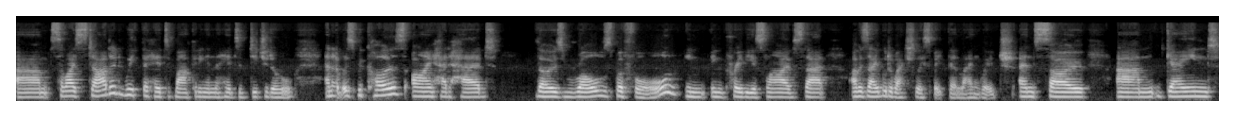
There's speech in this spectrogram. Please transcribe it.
Um, so I started with the heads of marketing and the heads of digital, and it was because I had had those roles before in in previous lives that I was able to actually speak their language, and so um, gained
